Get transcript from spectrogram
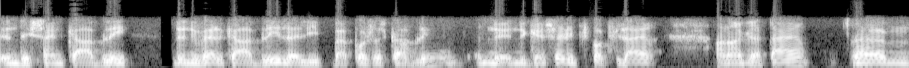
une des chaînes câblées, de nouvelles câblées, là, les, ben, pas juste câblées, une, des chaînes les plus populaires en Angleterre. Euh,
